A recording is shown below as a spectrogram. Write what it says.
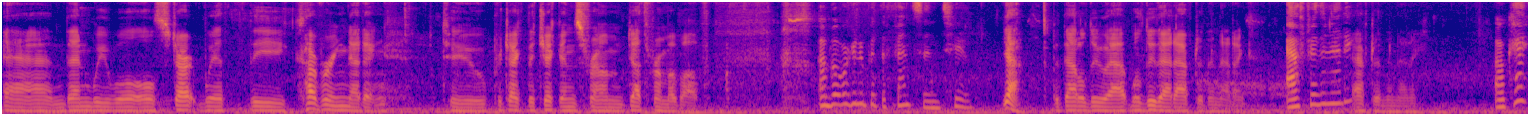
And then we will start with the covering netting to protect the chickens from death from above. Oh, but we're gonna put the fence in too. Yeah, but that'll do. Uh, we'll do that after the netting. After the netting? After the netting. Okay.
